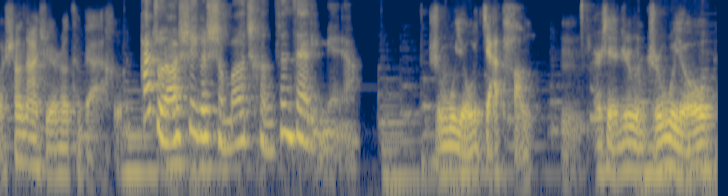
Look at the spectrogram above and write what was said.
我上大学的时候特别爱喝。它主要是一个什么成分在里面呀？植物油加糖，嗯，而且这种植物油，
